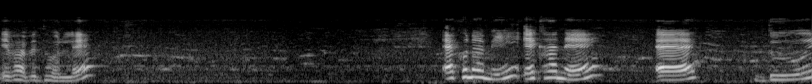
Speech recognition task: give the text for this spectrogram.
এভাবে ধরলে। এখন আমি এখানে এক দুই,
